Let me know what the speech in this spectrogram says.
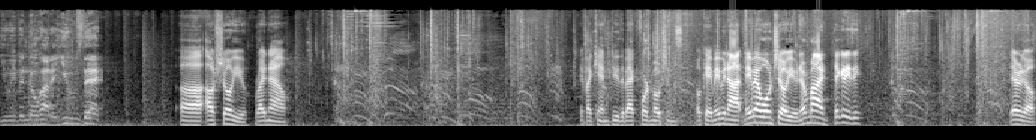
You even know how to use that? Uh, I'll show you right now. If I can do the back forward motions. Okay, maybe not. Maybe I won't show you. Never mind. Take it easy. There we go.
